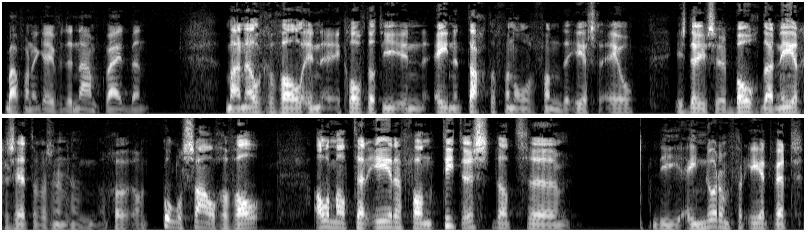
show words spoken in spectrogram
Waarvan ik even de naam kwijt ben. Maar in elk geval, in, ik geloof dat hij in 81 van, van de eerste eeuw is deze boog daar neergezet. Dat was een, een, kolossaal geval. Allemaal ter ere van Titus, dat, uh, die enorm vereerd werd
